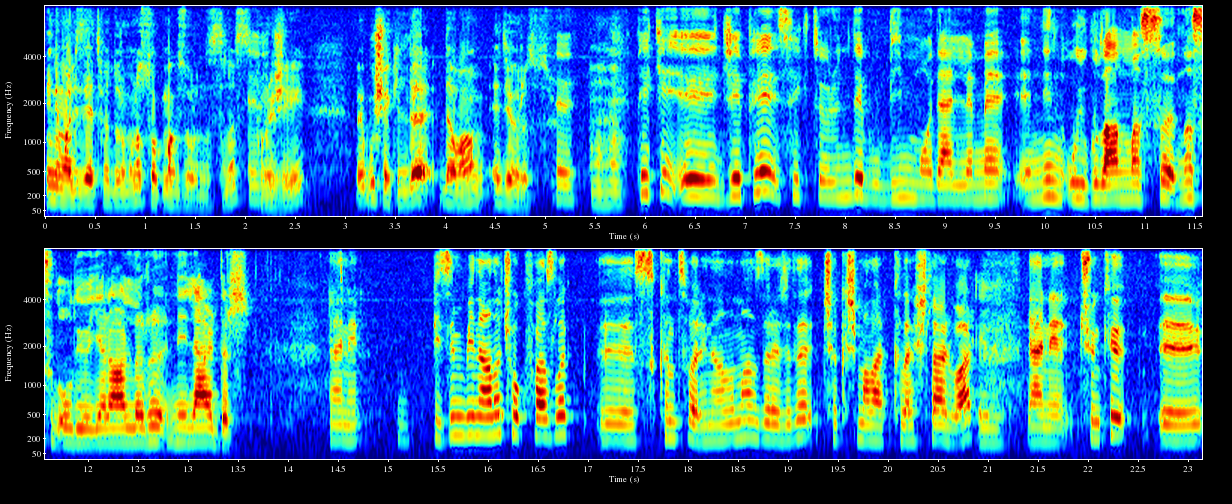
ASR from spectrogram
minimalize etme durumuna sokmak zorundasınız Evet. projeyi ve bu şekilde devam ediyoruz. Evet. Hı hı. Peki e, cephe sektöründe bu BIM modellemenin uygulanması nasıl oluyor? Yararları nelerdir? Yani bizim binada çok fazla e, sıkıntı var. İnanılmaz derecede çakışmalar, clashlar var. Evet, Yani çünkü e,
